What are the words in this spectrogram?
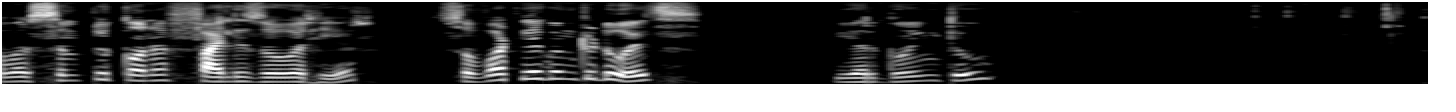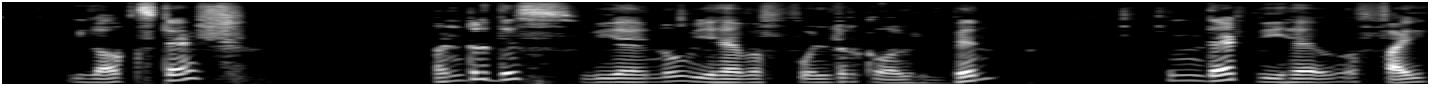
our simple conf file is over here so what we are going to do is we are going to logstash under this we know we have a folder called bin in that we have a file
